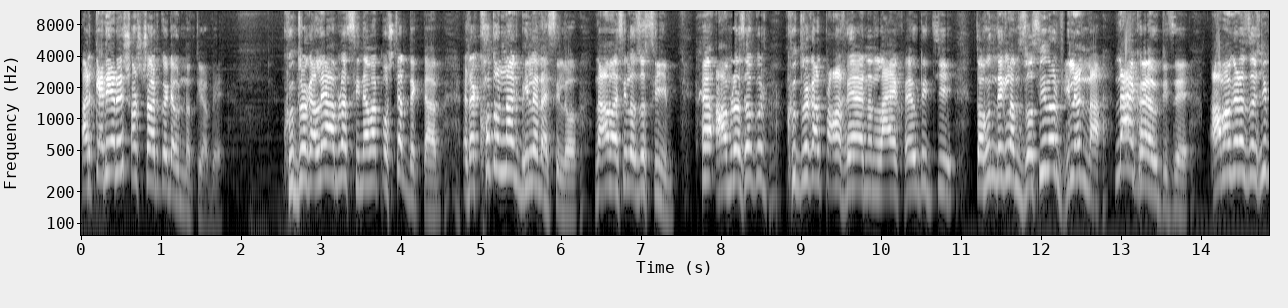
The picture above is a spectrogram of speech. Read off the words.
আর ক্যারিয়ারে শস্য আর কয়টা উন্নতি হবে। ক্ষুদ্রকালে আমরা সিনেমার পোস্টার দেখতাম। এটা খতরনাক ভিলেন আছিল। নাম আছিল জসিম। আমরা যখন ক্ষুদ্রকাল পার হয়ে না লায়ক হয়ে উঠেছি তখন দেখলাম জসিম আর ভিলেন না নায়ক হয়ে উঠেছে। আমাকে জসিম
